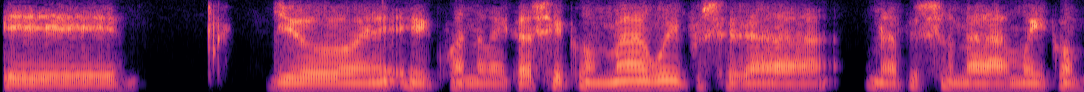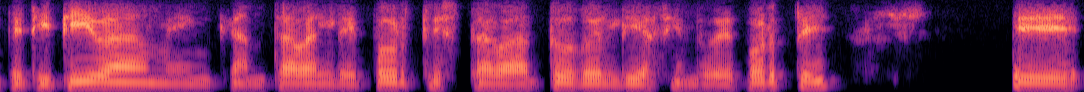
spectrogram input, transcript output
Eh, yo eh, cuando me casé con Magui, pues era una persona muy competitiva, me encantaba el deporte, estaba todo el día haciendo deporte. Eh,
